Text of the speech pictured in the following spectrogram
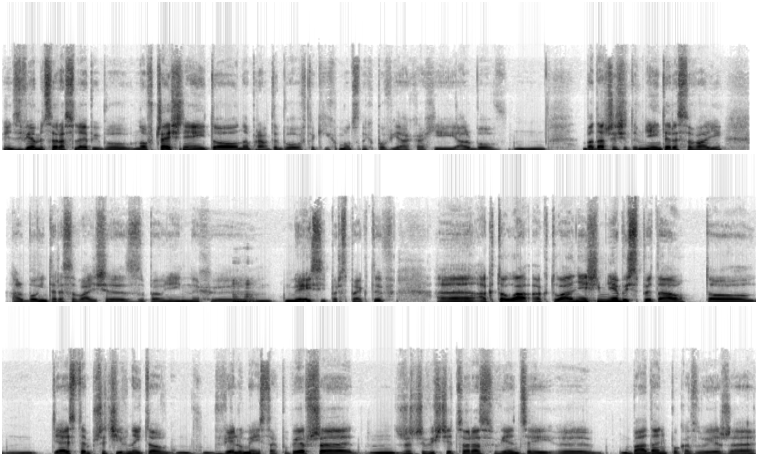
Więc wiemy coraz lepiej, bo no wcześniej to naprawdę było w takich mocnych powijakach i albo badacze się tym nie interesowali, albo interesowali się z zupełnie innych y, mhm. miejsc i perspektyw. E, aktualnie, jeśli mnie byś spytał, to ja jestem przeciwny i to w wielu miejscach. Po pierwsze, rzeczywiście coraz więcej y, badań pokazuje, że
